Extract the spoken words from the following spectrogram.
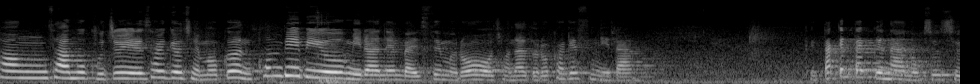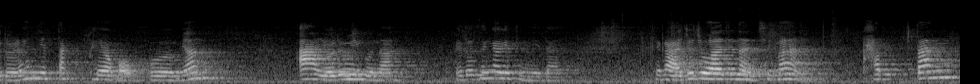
성사무 구주일 설교 제목은 콤비비움이라는 말씀으로 전하도록 하겠습니다. 그 따끈따끈한 옥수수를 한 입 딱 베어 먹으면 아 여름이구나 이런 생각이 듭니다. 제가 아주 좋아하진 않지만 갓딴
